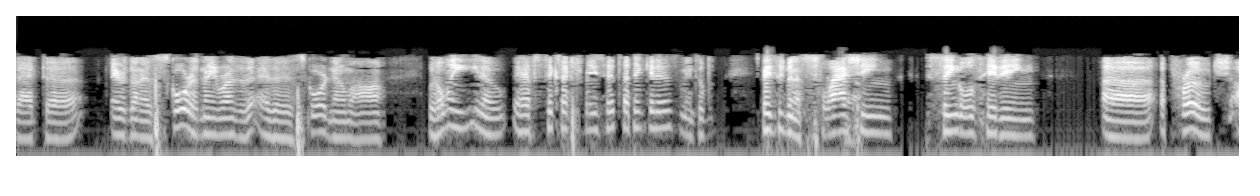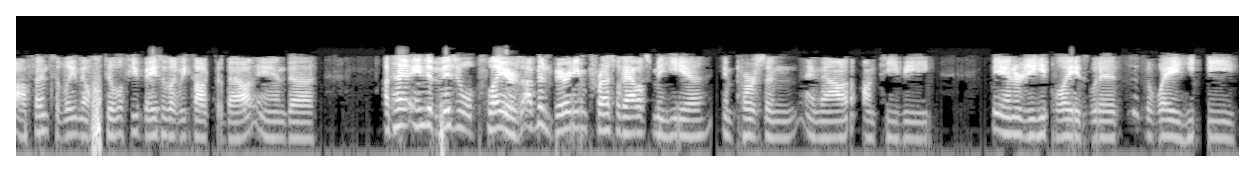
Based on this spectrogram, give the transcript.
that uh, Arizona has scored as many runs as, as it has scored in Omaha with only you know they have six extra base hits. I think it is. I mean, so it's basically been a slashing, singles hitting uh, approach offensively. And they'll steal a few bases like we talked about, and uh, I'll tell you, individual players. I've been very impressed with Alex Mejia in person and now on TV. The energy he plays with, the way he,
